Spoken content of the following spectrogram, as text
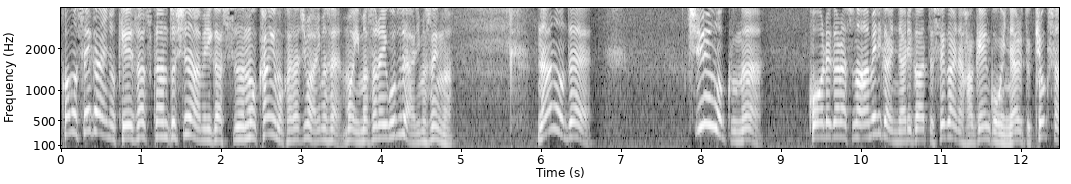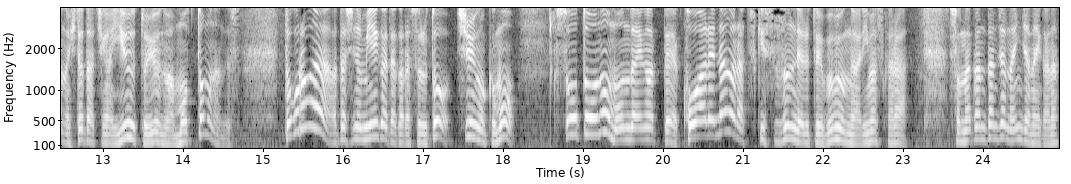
これも世界の警察官としてのアメリカはも影も形もありません。もう今更言うことではありませんが。なので、中国がこれからそのアメリカになり変わって世界の覇権国になると極左の人たちが言うというのは最もなんです。ところが私の見え方からすると中国も相当の問題があって壊れながら突き進んでいるという部分がありますからそんな簡単じゃないんじゃないかな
